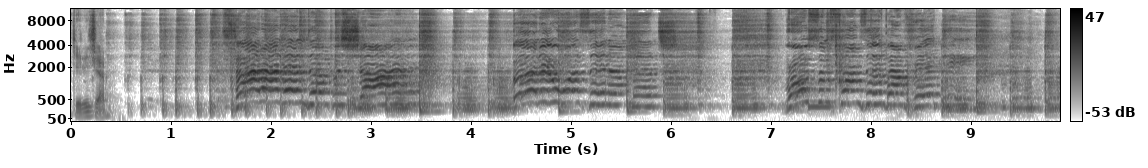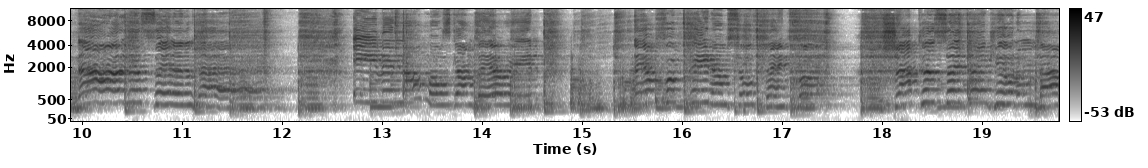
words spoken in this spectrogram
Geleceğim. I could say thank you to Malcolm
